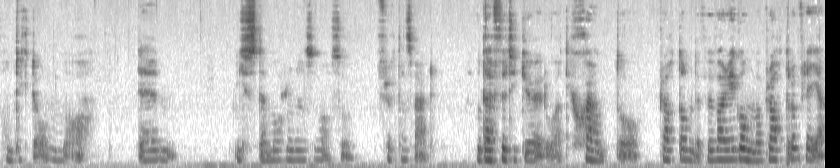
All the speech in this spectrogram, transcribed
hon tyckte om. Och den, just den morgonen som var så fruktansvärd. Och därför tycker jag då att det är skönt att prata om det. För varje gång man pratar om Freja,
